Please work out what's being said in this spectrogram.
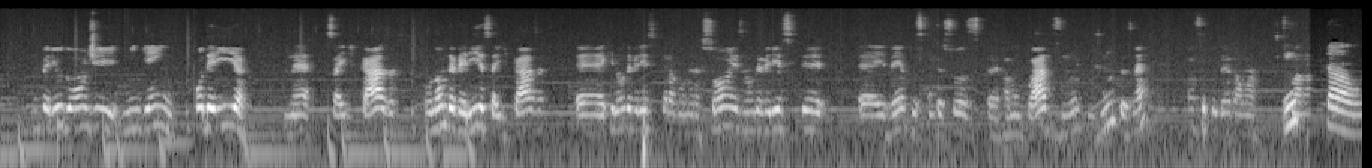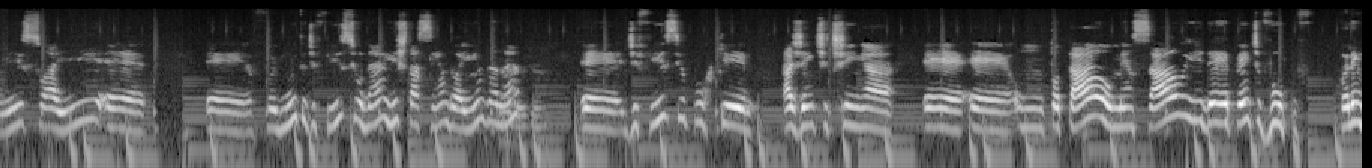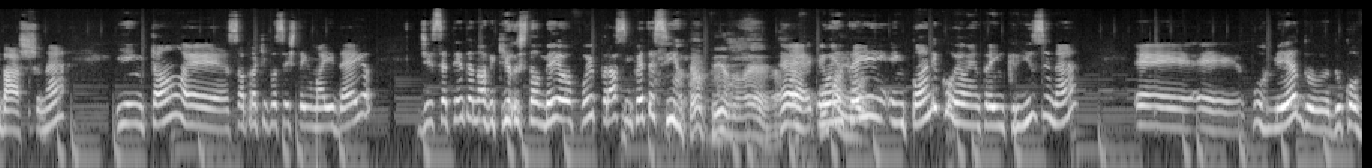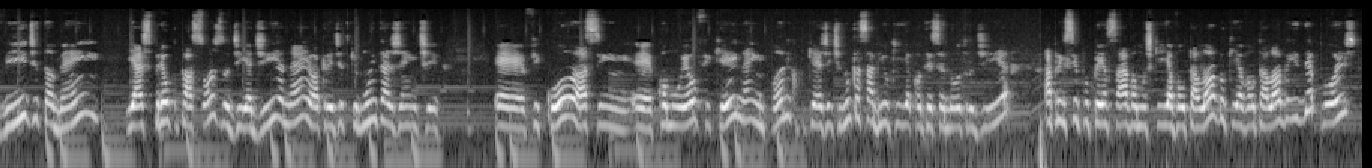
um período onde ninguém poderia né, sair de casa ou não deveria sair de casa, é, que não deveria se ter aglomerações, não deveria se ter é, eventos com pessoas é, amontoadas, muito juntas, né? Então, se eu puder dar uma Então, isso aí é é, foi muito difícil, né? E está sendo ainda, né? É, difícil porque a gente tinha é, é, um total mensal e de repente, vupo, foi lá embaixo, né? E então, é, só para que vocês tenham uma ideia, de 79 quilos também eu fui para 55. Até o peso, né? É, eu entrei em pânico, eu entrei em crise, né? É, é, por medo do Covid também e as preocupações do dia a dia, né? Eu acredito que muita gente é, ficou assim, é, como eu fiquei, né, em pânico, porque a gente nunca sabia o que ia acontecer no outro dia. A princípio pensávamos que ia voltar logo, que ia voltar logo, e depois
